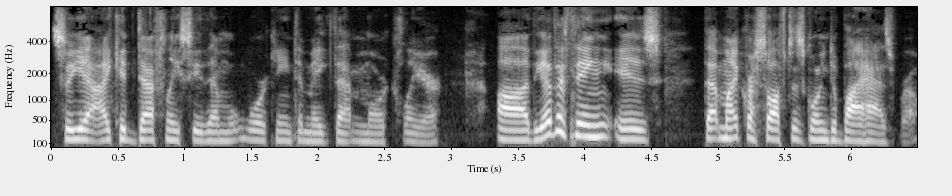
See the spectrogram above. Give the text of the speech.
So yeah, I could definitely see them working to make that more clear. Uh, the other thing is that Microsoft is going to buy Hasbro.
